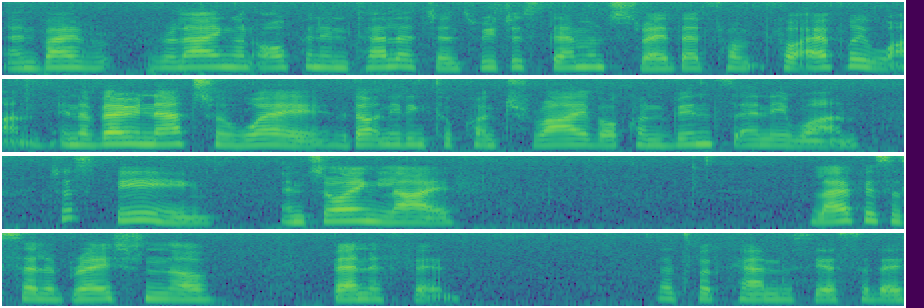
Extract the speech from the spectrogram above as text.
and by relying on open intelligence, we just demonstrate that for, for everyone in a very natural way, without needing to contrive or convince anyone. Just being, enjoying life. Life is a celebration of benefit. That's what Candice yesterday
